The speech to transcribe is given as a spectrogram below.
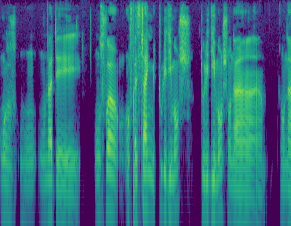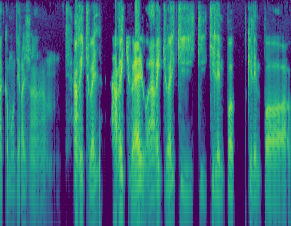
on a des, on se voit en FaceTime tous les dimanches. Tous les dimanches, on a, un- comment dirais-je un, rituel, un rituel, rituel qui, qui, qu'il pas, qu'il aime pas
